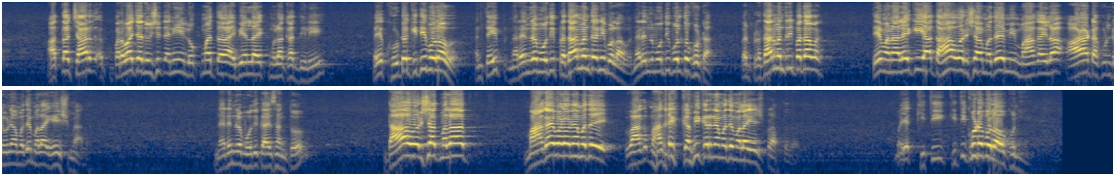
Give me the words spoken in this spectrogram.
आत्ता चार परवाच्या दिवशी त्यांनी लोकमत आय बी एनला एक मुलाखत दिली. म्हणजे खोटं किती बोलावं? आणि तेही नरेंद्र मोदी प्रधानमंत्र्यांनी बोलावं. नरेंद्र मोदी बोलतो खोटा पण प्रधानमंत्री पदावर. ते म्हणाले की या दहा वर्षामध्ये मी महागाईला आळा टाकून ठेवण्यामध्ये मला यश मिळालं. नरेंद्र मोदी काय सांगतो? दहा वर्षात मला महागाई वाढवण्यामध्ये वाग महागाई कमी करण्यामध्ये मला यश प्राप्त झालं. म्हणजे किती किती खोटं बोलावं कोणी?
